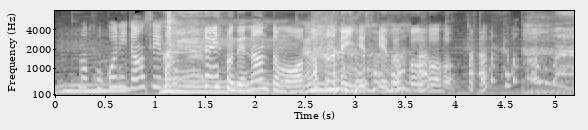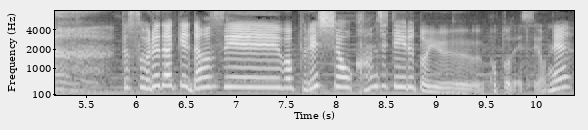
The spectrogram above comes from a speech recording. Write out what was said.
まあ、ここに男性がいないので何ともわからないんですけどでそれだけ男性はプレッシャーを感じているということですよね。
